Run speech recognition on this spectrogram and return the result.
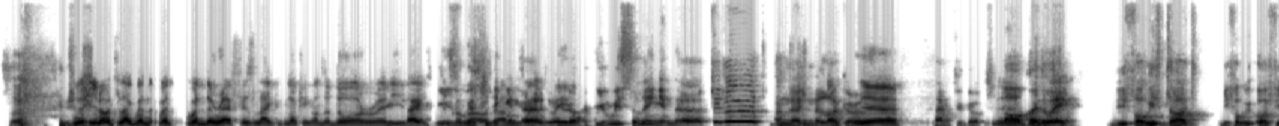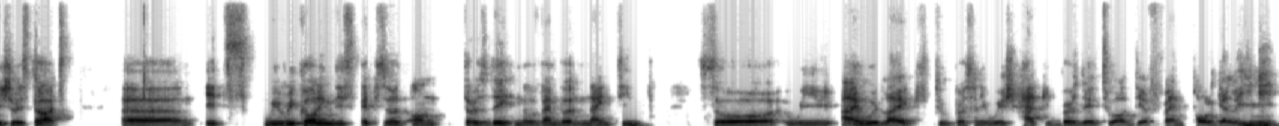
So you know, it's like when, when when the ref is like knocking on the door already. Like, he's whistling in the, you know, whistling in the on the in the locker room. Yeah. Time to go. Yeah. Oh, by the way, before we start, before we officially start, um, it's we're recording this episode on Thursday, November nineteenth. So we, I would like to personally wish happy birthday to our dear friend Paul Galimi,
